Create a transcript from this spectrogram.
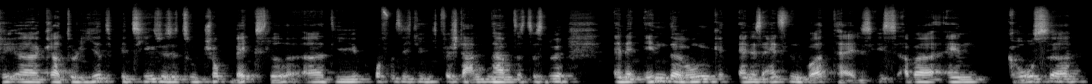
äh, gratuliert, beziehungsweise zum Jobwechsel, äh, die offensichtlich nicht verstanden haben, dass das nur eine Änderung eines einzelnen Wortteils ist, aber ein großer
